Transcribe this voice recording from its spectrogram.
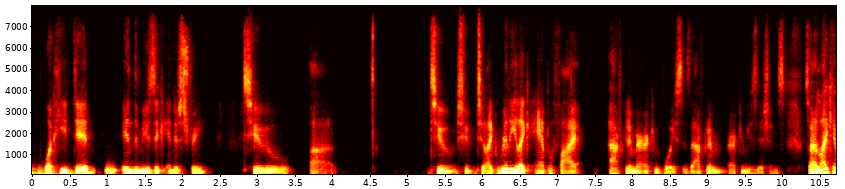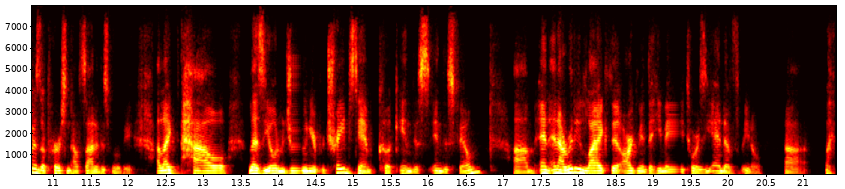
what he did in the music industry to uh, to to to like really like amplify African American voices, African American musicians. So I like him as a person outside of this movie. I liked how Leslie Odom Jr. portrayed Sam Cooke in this in this film. Um, and and I really like the argument that he made towards the end of you know uh, like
